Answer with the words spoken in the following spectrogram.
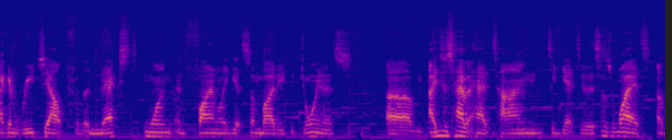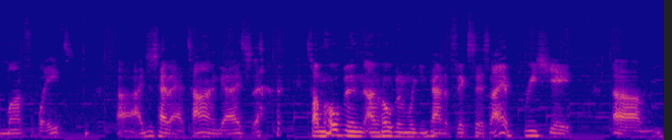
I can reach out for the next one and finally get somebody to join us. Um, I just haven't had time to get to this. this is why it's a month late. Uh, I just haven't had time, guys. so I'm hoping I'm hoping we can kind of fix this. I appreciate um,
